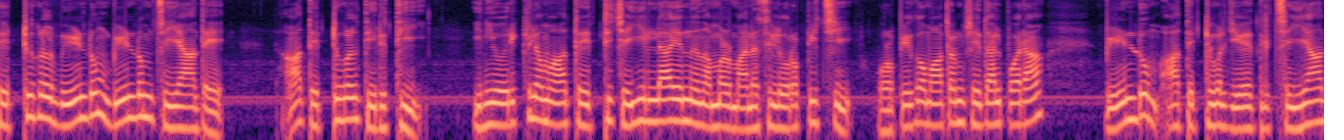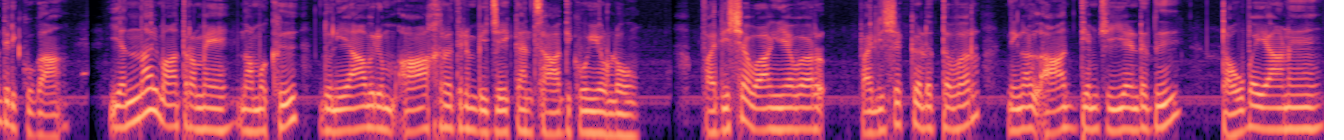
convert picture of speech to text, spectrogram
തെറ്റുകൾ വീണ്ടും വീണ്ടും ചെയ്യാതെ ആ തെറ്റുകൾ തിരുത്തി. ഇനി ഒരിക്കലും ആ തെറ്റ് ചെയ്യില്ല എന്ന് നമ്മൾ മനസ്സിൽ ഉറപ്പിച്ച് ഉറപ്പിക്കുക മാത്രം ചെയ്താൽ പോരാ. വീണ്ടും ആ തെറ്റുകൾ ജീവിതത്തിൽ ചെയ്യാതിരിക്കുക. എന്നാൽ മാത്രമേ നമുക്ക് ദുനിയാവിലും ആഹ്റത്തിലും വിജയിക്കാൻ സാധിക്കുകയുള്ളൂ. പലിശ വാങ്ങിയവർ പലിശക്കെടുത്തവർ നിങ്ങൾ ആദ്യം ചെയ്യേണ്ടത് തൗബയാണ്.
